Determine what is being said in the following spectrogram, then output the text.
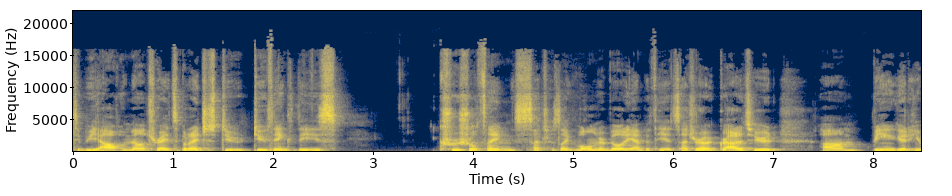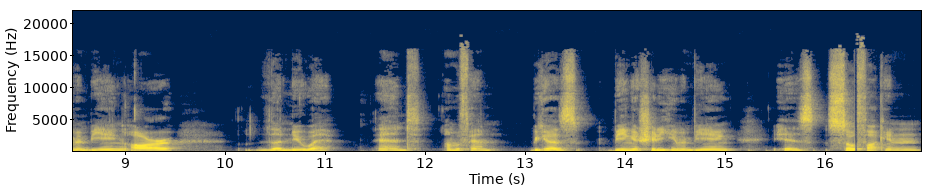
to be alpha male traits, but I just do do think these crucial things such as like vulnerability, empathy, etc., gratitude, um, being a good human being are the new way, and I'm a fan because being a shitty human being is so fucking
